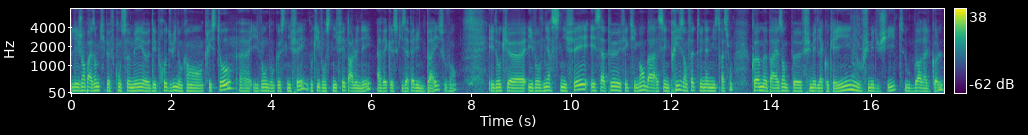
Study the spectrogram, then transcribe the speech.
les gens par exemple qui peuvent consommer euh, des produits donc en cristaux, euh, ils vont donc euh, sniffer, donc ils vont sniffer par le nez avec ce qu'ils appellent une paille souvent, et donc ils vont venir sniffer et ça peut effectivement, bah c'est une prise en fait, une administration, comme par exemple fumer de la cocaïne ou fumer du shit ou boire d'alcool.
